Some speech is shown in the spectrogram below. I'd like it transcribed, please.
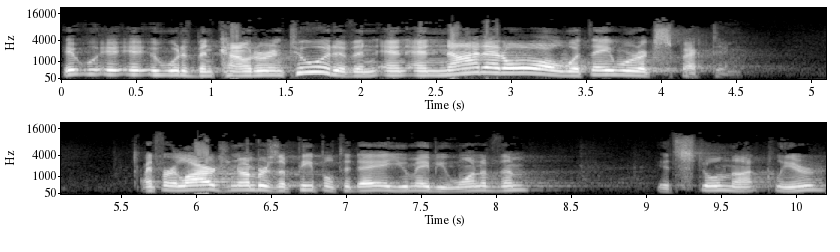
It, it, it would have been counterintuitive and, and, and not at all what they were expecting. And for large numbers of people today, you may be one of them, it's still not clear.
